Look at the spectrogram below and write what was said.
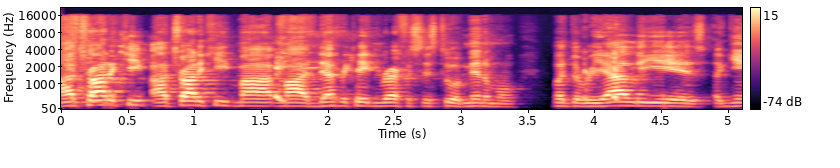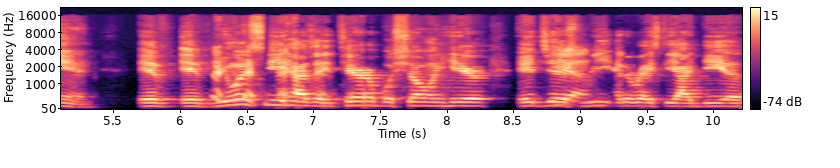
I try to keep I try to keep my my defecating references to a minimum, but the reality is, again, if if UNC has a terrible showing here, it just yeah. reiterates the idea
